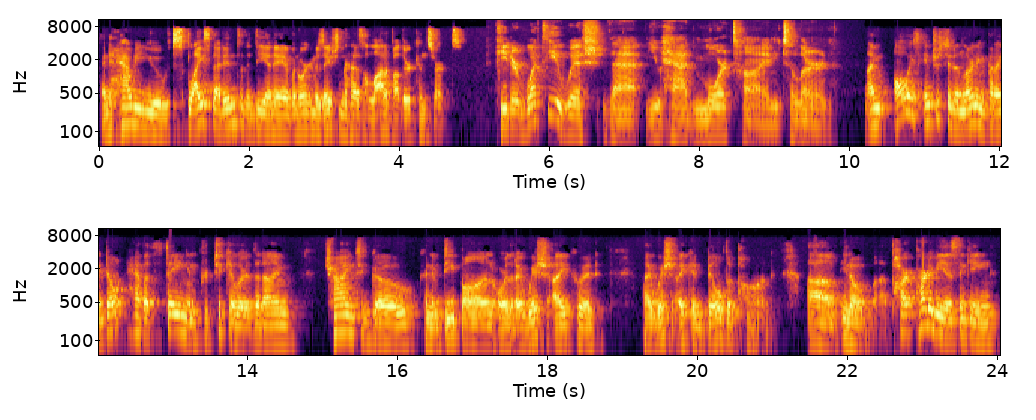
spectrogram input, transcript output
and how do you splice that into the DNA of an organization that has a lot of other concerns. Peter, what do you wish that you had more time to learn? I'm always interested in learning, but I don't have a thing in particular that I'm trying to go kind of deep on or that I wish I could I wish I could build upon. Um, you know, part part of me is thinking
